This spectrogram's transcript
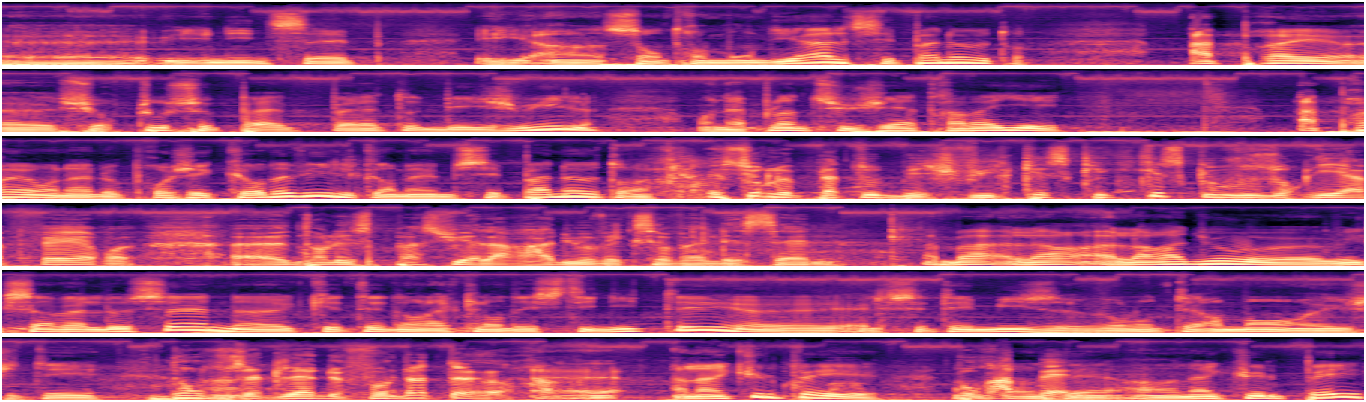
euh, une INSEP et un centre mondial, c'est pas neutre. Après, euh, sur tout ce plateau de Béjuil, on a plein de sujets à travailler. Après, on a le projet Cœur de Ville quand même, c'est pas neutre. Et sur le plateau de Bêcheville, qu'est-ce que, qu'est-ce que vous auriez à faire euh, dans l'espace où il y a la radio avec ce Val des Seine Ah bah, la, la radio euh, Vexin Val de Seine, euh, qui était dans la clandestinité, euh, elle s'était mise volontairement et j'étais dont vous êtes l'un des fondateurs. Un inculpé. Pour rappel. Un inculpé.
